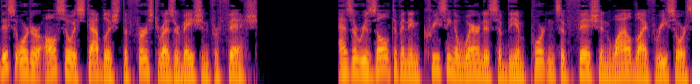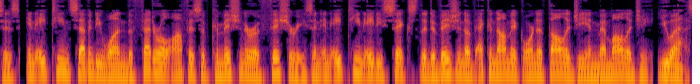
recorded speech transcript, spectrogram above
This order also established the first reservation for fish. As a result of an increasing awareness of the importance of fish and wildlife resources, in 1871 the Federal Office of Commissioner of Fisheries and in 1886 the Division of Economic Ornithology and Mammalogy US.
